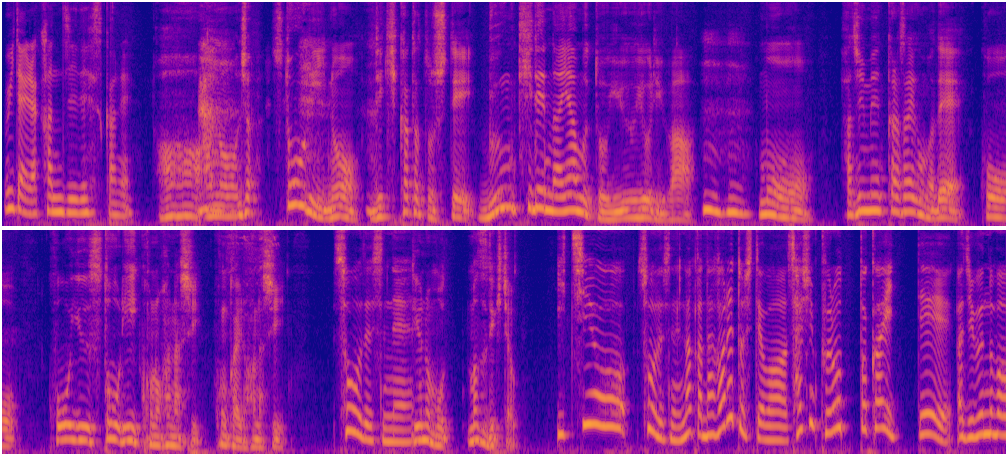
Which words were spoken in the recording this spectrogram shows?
みたいな感じですかね。ああ、あの、じゃあ、ストーリーの出来方として、分岐で悩むというよりは、うんうん。もう、初めから最後まで、こう、こういうストーリー、この話、今回の話そうですねってい。うのも、まずできちゃう。一応そうですね。なんか流れとしては最初にプロット書いてあ自分の場合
